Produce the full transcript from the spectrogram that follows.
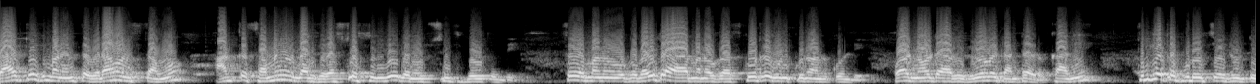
బ్యాటరీకి మనం ఎంత విరామం ఇస్తామో అంత సమయం దానికి రెస్ట్ వస్తుంది దాని ఎఫిషియన్సీ పెరుగుతుంది. సో మనం ఒక బయట మనం ఒక స్కూటర్ కొనుక్కున్నాం అనుకోండి వాడు నూట యాభై కిలోమీటర్ అంటాడు. కానీ తిరిగేటప్పుడు వచ్చేటువంటి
